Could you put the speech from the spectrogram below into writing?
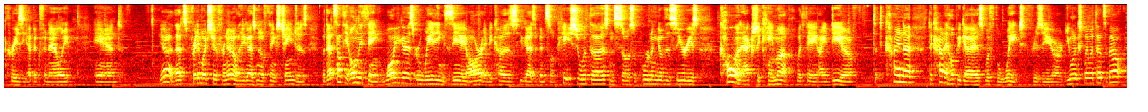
crazy epic finale. And yeah, that's pretty much it for now. I'll let you guys know if things changes. But that's not the only thing. While you guys are waiting ZAR, and because you guys have been so patient with us and so supporting of the series, Colin actually came up with a idea to kind of to kind of help you guys with the wait for ZAR. Do you want to explain what that's about?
